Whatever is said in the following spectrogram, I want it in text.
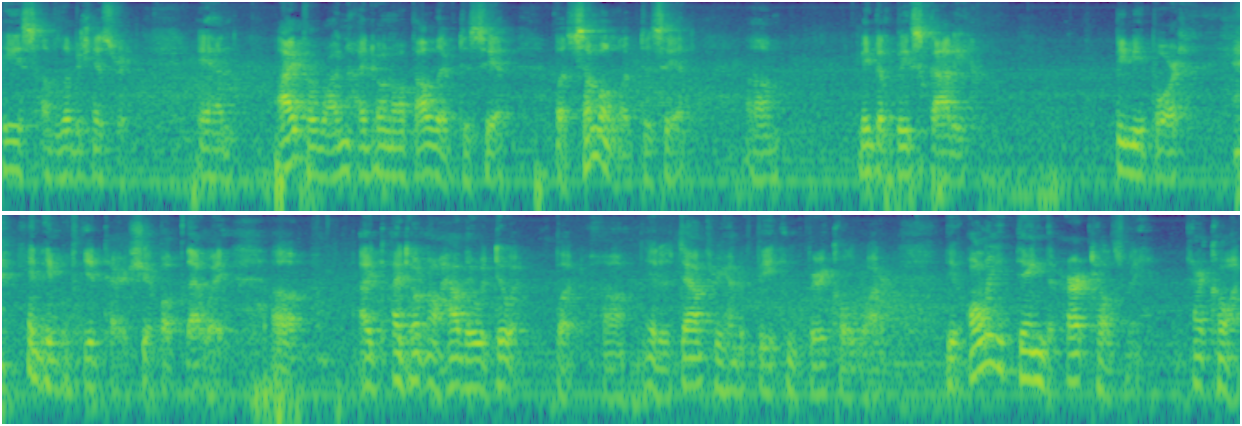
piece of living history. And I, for one, I don't know if I'll live to see it, but someone will live to see it. Um, maybe it'll be Scotty, be me port, and they move the entire ship up that way. Uh, I, I don't know how they would do it, but uh, it is down 300 feet in very cold water. The only thing that Art tells me, Art Cohn,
